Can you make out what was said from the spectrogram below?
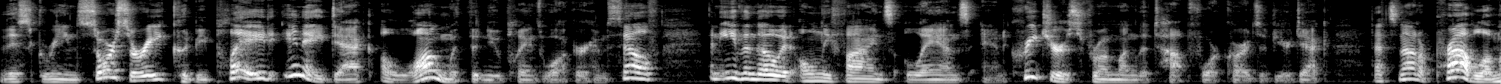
This green sorcery could be played in a deck along with the new Planeswalker himself, and even though it only finds lands and creatures from among the top four cards of your deck, that's not a problem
